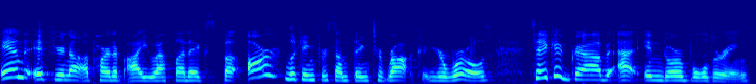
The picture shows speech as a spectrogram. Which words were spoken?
And if you're not a part of IU athletics but are looking for something to rock your world, take a grab at indoor bouldering.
